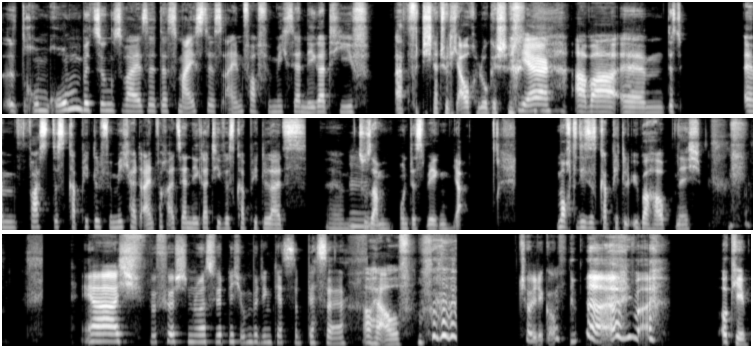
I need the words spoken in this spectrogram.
äh, drumrum, beziehungsweise das meiste ist einfach für mich sehr negativ. Äh, für dich natürlich auch, logisch. Ja. Yeah. Aber ähm, das ähm, fasst das Kapitel für mich halt einfach als sehr negatives Kapitel als ähm, mhm. zusammen. Und deswegen, ja, mochte dieses Kapitel überhaupt nicht. Ja, ich befürchte nur, es wird nicht unbedingt jetzt so besser. Oh, hör auf. Entschuldigung. Ja, ich war Okay,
